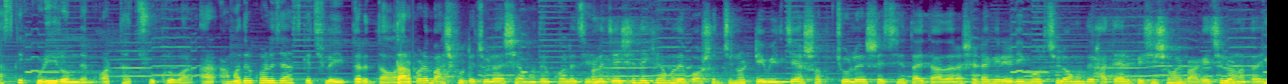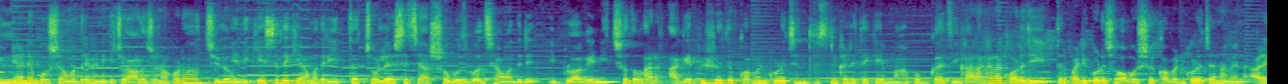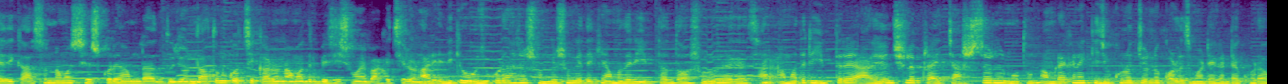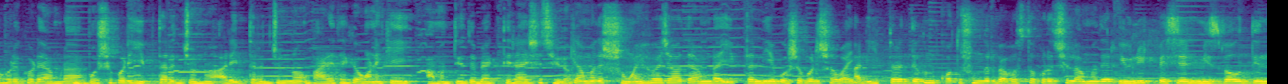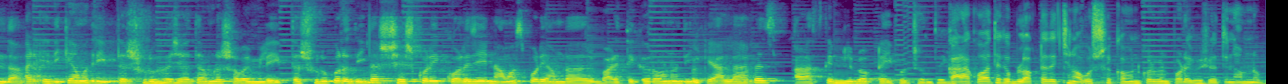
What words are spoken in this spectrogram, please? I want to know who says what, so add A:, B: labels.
A: আজকে কুড়ি রমজান, অর্থাৎ শুক্রবার। আর আমাদের কলেজে আজকে ছিল ইফতারের দাওয়া তারপরে বাস ফুটে চলে আসি আমাদের কলেজে কলেজে এসে দেখি আমাদের বসার জন্য টেবিল চেয়ার সব চলে এসেছে। তাই দাদারা সেটাকে রেডি করছিল। আমাদের হাতে আর বেশি সময় বাগে ছিল না, তাই ইউনিয়নে বসে আমাদের এখানে কিছু আলোচনা করা হচ্ছিল। এদিকে এসে দেখি আমাদের ইফতার চলে এসেছে। আর সবুজ বলছে আমাদের এই ব্লগে নিচ্ছ তো? আর আগের ভিডিওতে কমেন্ট করেছেন ধুসনিকারি থেকে মাহবুব গাজী। কারা কারা কলেজে ইফতার পার্টি করেছে অবশ্যই কমেন্ট করে জানাবেন। আর এদিকে আসর নামাজ শেষ করে আমরা দুজন দাতুন করছি, কারণ আমাদের বেশি সময় বাকি ছিল না। আর এদিকে উজু করে আসার সঙ্গে সঙ্গে দেখি আমাদের ইফতার দেওয়া শুরু হয়ে গেছে। আর আমাদের ইফতারের আয়োজন ছিল প্রায় চারশো জনের মতন। আমরা এখানে কিছুক্ষণের জন্য কলেজ মাঠে এখানটায় ঘোরাঘুরি করে আমরা বসে পড়ি ইফতারের জন্য। আর ইফতারের জন্য বাইরে থেকে অনেকেই আমন্ত্রিত ব্যক্তিরা এসেছিল। কি আমাদের সময় হয়ে যাওয়াতে আমরা ইফতার নিয়ে বসে পড়ি সবাই। আর ইফতারের দেখুন কত সুন্দর ব্যবস্থা করেছিল আমাদের ইউনিট প্রেসিডেন্ট মিসবাউদ্দিন দা। আর এদিকে আমাদের ইফতার শুরু হয়ে যাওয়াতে আমরা সবাই মিলে ইফতার শুরু করে দিই। তার শেষ করেই কলেজেই নামাজ পড়ে আমরা বাড়ি থেকে রওনা দিই। ওকে, আল্লাহ হাফেজ। আর আজকে মিল ব্লগটা এই পর্যন্তই। কারা কোয়া থেকে ব্লগটা দেখছেন অবশ্যই কমেন্ট করবেন পরে ভিডিওতে নাম নেব।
